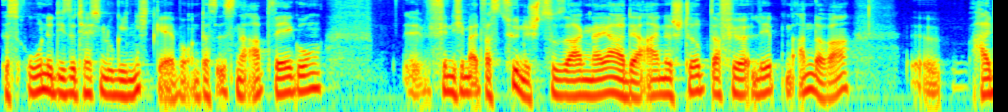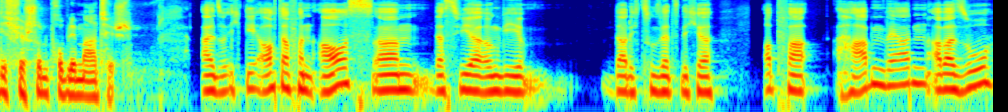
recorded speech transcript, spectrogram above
es ohne diese Technologie nicht gäbe. Und das ist eine Abwägung, äh, finde ich immer etwas zynisch zu sagen, naja, der eine stirbt, dafür lebt ein anderer, äh, halte ich für schon problematisch. Also ich gehe auch davon aus, ähm, dass wir irgendwie dadurch zusätzliche Opfer haben werden, aber so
